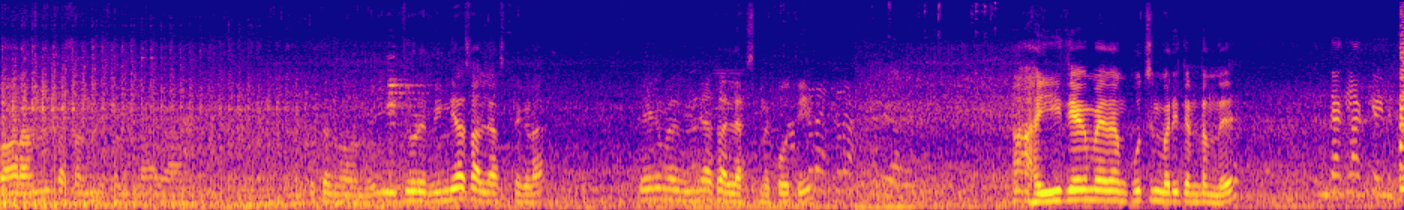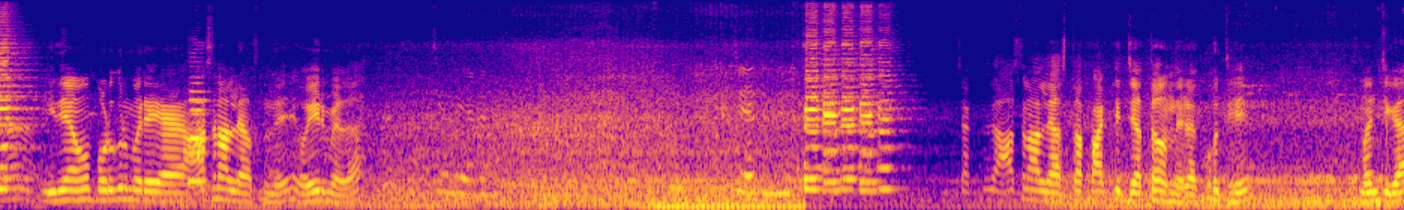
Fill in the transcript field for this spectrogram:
వారంతా సంధి అద్భుతంగా ఉంది. ఇది చూడ విన్యాసాలు చేస్తుంది ఇక్కడ. తీగ మీద విన్యాసాలు చేస్తుంది కోతి ఈ తీగ మీద ఏమో కూర్చుని మరీ తింటుంది. ఇదేమో పడుకుని మరి ఆసనాలు చేస్తుంది వైర్ మీద. ఆసనాలు చేస్తా ప్రాక్టీస్ చేస్తూ ఉంది ఇక్కడ కోతి. మంచిగా.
